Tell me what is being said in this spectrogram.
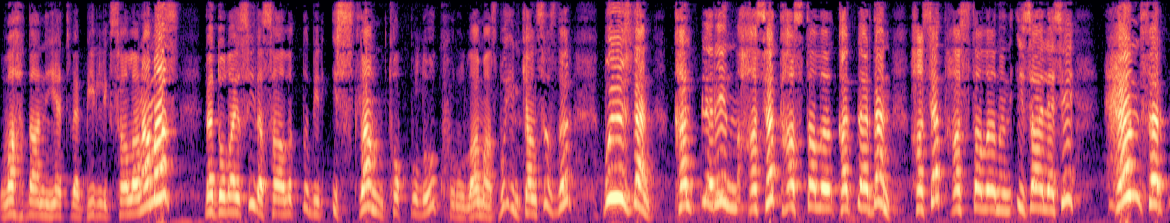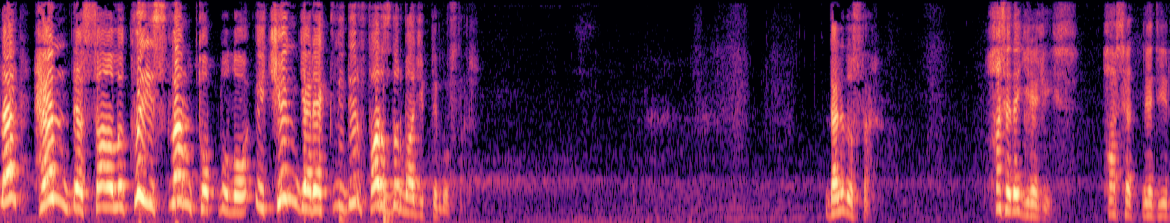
Vahdaniyet ve birlik sağlanamaz ve dolayısıyla sağlıklı bir İslam topluluğu kurulamaz. Bu imkansızdır. Bu yüzden kalplerin haset hastalığı, kalplerden haset hastalığının izalesi hem fertler hem de sağlıklı İslam topluluğu için gereklidir, farzdır, vaciptir dostlar. Değerli dostlar, hasede gireceğiz. Haset nedir?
